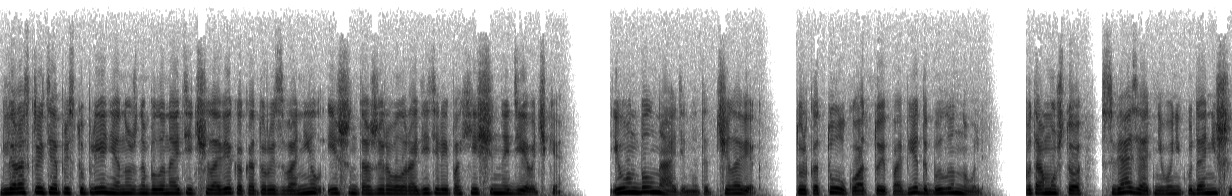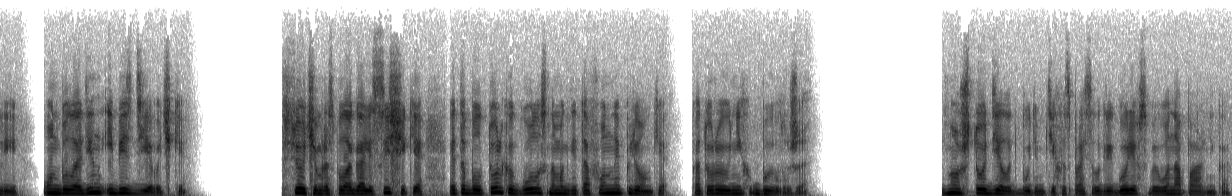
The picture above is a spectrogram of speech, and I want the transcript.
Для раскрытия преступления нужно было найти человека, который звонил и шантажировал родителей похищенной девочки. И он был найден, этот человек. Только толку от той победы было ноль, потому что связи от него никуда не шли, он был один и без девочки. Все, чем располагали сыщики, это был только голос на магнитофонной пленке, который у них был уже. «Ну что делать будем?» — тихо спросил Григорьев своего напарника.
